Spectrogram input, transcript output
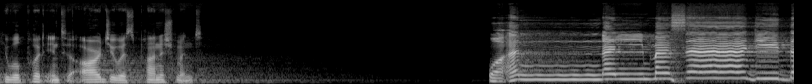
he will put into arduous punishment. وأن المساجد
